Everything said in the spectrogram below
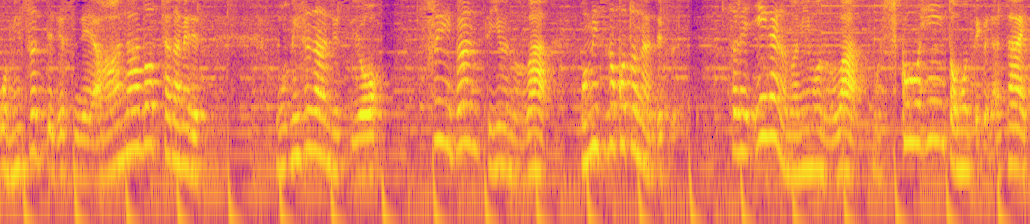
お水ってですね侮っちゃダメです。お水なんですよ。水分っていうのはお水のことなんです。それ以外の飲み物はもう嗜好品と思ってください、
